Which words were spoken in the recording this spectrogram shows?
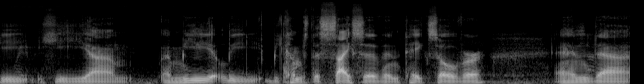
he, he um, immediately becomes decisive and takes over. And uh,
